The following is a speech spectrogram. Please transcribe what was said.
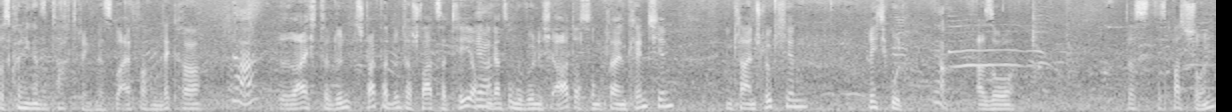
Das können die den ganzen Tag trinken. Das war einfach ein leckerer, Ja, leicht verdünnt, stark verdünnter schwarzer Tee auf Ja. eine ganz ungewöhnliche Art, aus so einem kleinen Kännchen, einem kleinen Schlückchen. Richtig gut. ja. Also, das, das passt schon.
